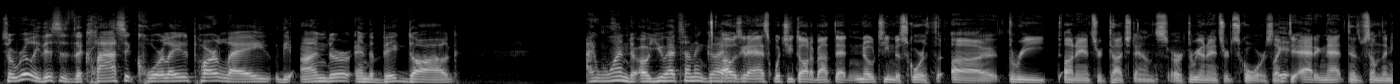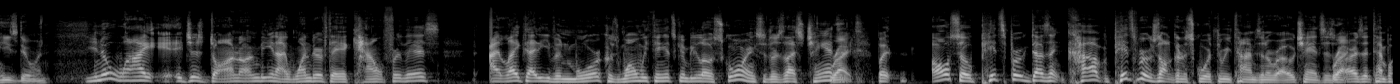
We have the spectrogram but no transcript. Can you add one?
So really, this is the classic correlated parlay, the under and the big dog. I wonder. Oh, you had something good. I was going to ask what you thought about that no team to score th- uh, three unanswered touchdowns or three unanswered scores, like adding that to something he's doing. you know why it it just dawned on me, and I wonder if they account for this. I like that even more because one, we think it's going to be low scoring, so there's less chance. Right. But also, Pittsburgh doesn't cover. Pittsburgh's not going to score three times in a row. Chances Right. are, as a tempo.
